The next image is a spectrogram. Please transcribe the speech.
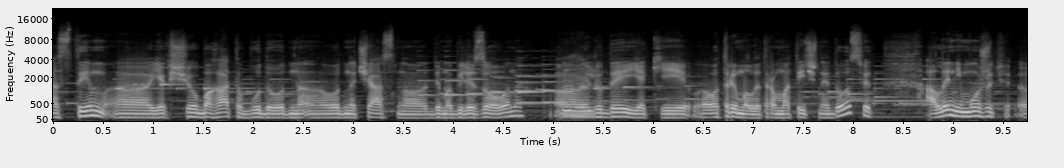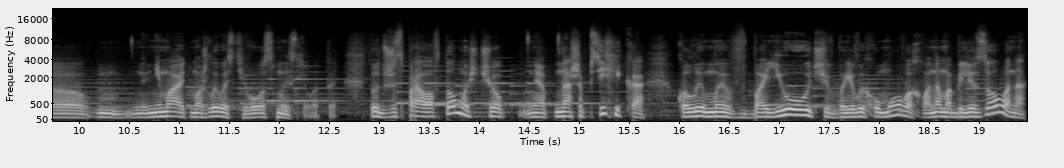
е, з тим, е, якщо багато буде одночасно демобілізованих Мгм. людей, які отримали травматичний досвід, але не можуть е, не мають можливості його осмислювати. Тут вже справа в тому, що е, наша психіка, коли ми в бою чи в бойових умовах, вона мобілізована,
